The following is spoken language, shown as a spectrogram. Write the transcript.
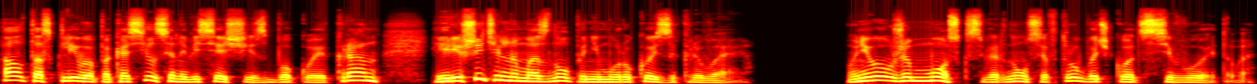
Ал тоскливо покосился на висящий сбоку экран и решительно мазнул по нему рукой, закрывая. У него уже мозг свернулся в трубочку от всего этого.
